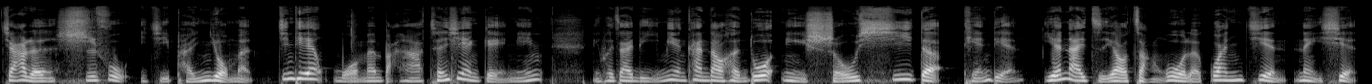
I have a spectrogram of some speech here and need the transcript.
家人、师傅以及朋友们。今天我们把它呈现给您，你会在里面看到很多你熟悉的甜点。原来只要掌握了关键内馅。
